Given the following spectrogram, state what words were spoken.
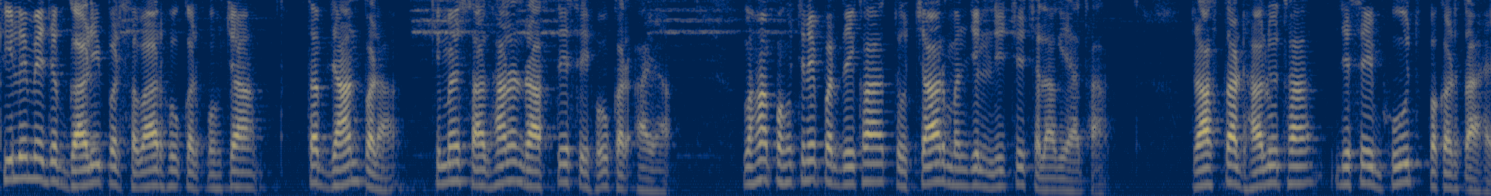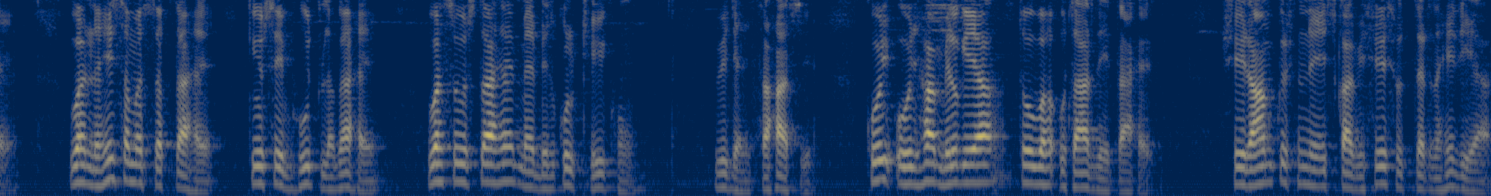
किले में जब गाड़ी पर सवार होकर पहुँचा तब जान पड़ा कि मैं साधारण रास्ते से होकर आया। वहाँ पहुँचने पर देखा तो चार मंजिल नीचे चला गया था। रास्ता ढालू था जिसे भूत पकड़ता है। वह नहीं समझ सकता है कि उसे भूत लगा है। वह सोचता है, मैं बिल्कुल ठीक हूँ। विजय, साहस्य, कोई ओझा मिल गया तो वह उतार देता है। श्री रामकृष्ण ने इसका विशेष उत्तर नहीं दिया।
